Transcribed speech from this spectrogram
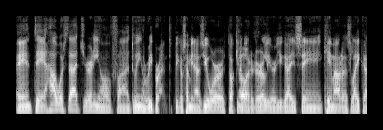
And uh, how was that journey of uh, doing a rebrand? Because I mean, as you were talking oh. about it earlier, you guys uh, came out as Laika,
